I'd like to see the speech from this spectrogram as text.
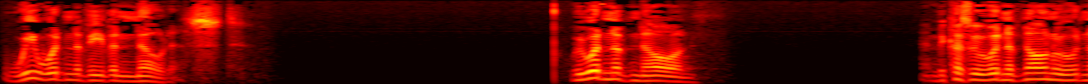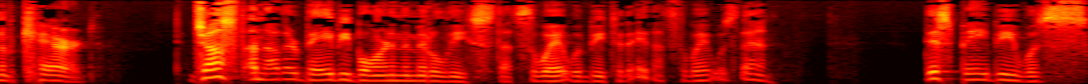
We wouldn't have even noticed. We wouldn't have known. And because we wouldn't have known, we wouldn't have cared. Just another baby born in the Middle East. That's the way it would be today. That's the way it was then. This baby was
